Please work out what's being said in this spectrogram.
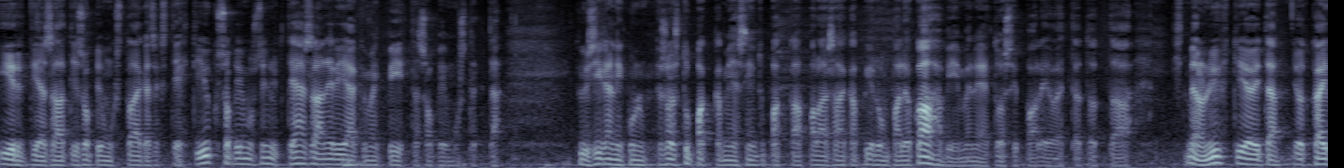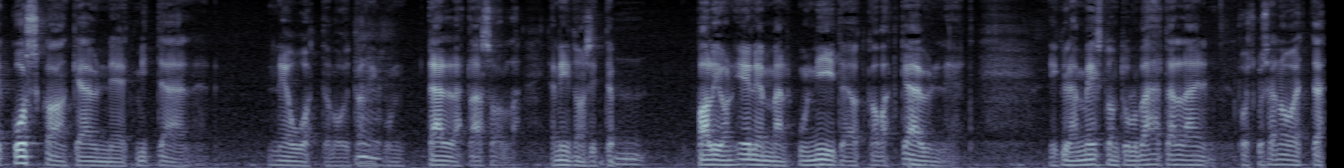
irti ja saatiin sopimuksesta aikaiseksi. Tehtiin yksi sopimus, niin nyt tehdään saa 45 sopimusta, että kyllä siinä, niin kun, jos olisi tupakkamies, niin tupakkaa palaisi aika pirun paljon, kahviin menee tosi paljon. Että tota, sitten meillä on yhtiöitä, jotka ei koskaan käyneet mitään neuvotteluita mm. niin kuin tällä tasolla. Ja niitä on sitten mm. paljon enemmän kuin niitä, jotka ovat käyneet. Niin kyllähän meistä on tullut vähän tällainen, voisiko sanoa, että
